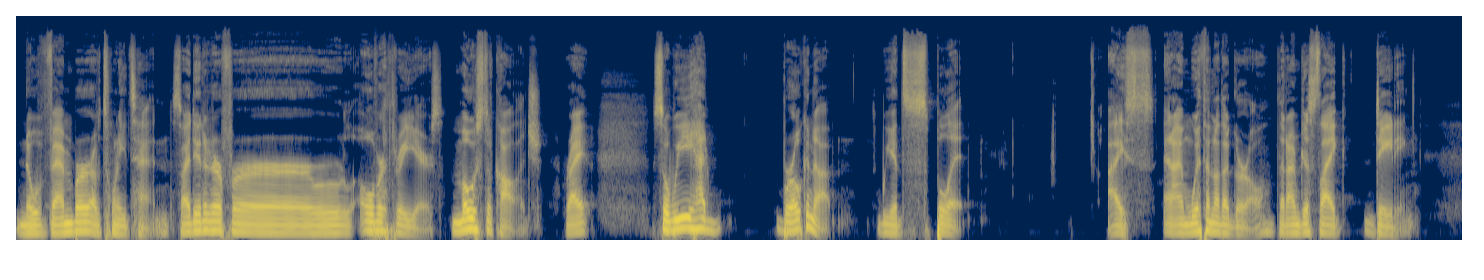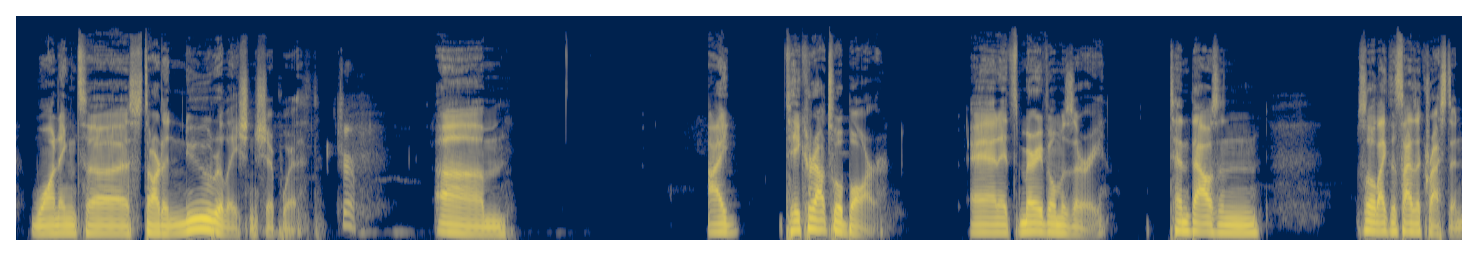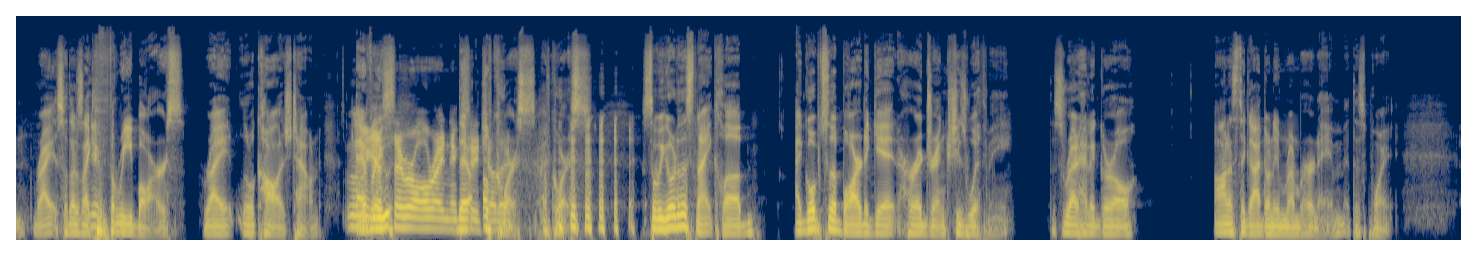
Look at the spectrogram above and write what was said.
November of 2010. So I dated her for over three years, most of college, right? So we had broken up, we had split. I and I'm with another girl that I'm just like dating, wanting to start a new relationship with Sure. um I take her out to a bar and it's Maryville, Missouri. 10,000 so like the size of Creston, right? So there's like Yeah. three bars, right? Little college town. Let Every- guess, they were all right next to each of other. Of course, of course. so we go to this nightclub. I go up to the bar to get her a drink. She's with me. This redheaded girl. Honest to God, don't even remember her name at this point.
